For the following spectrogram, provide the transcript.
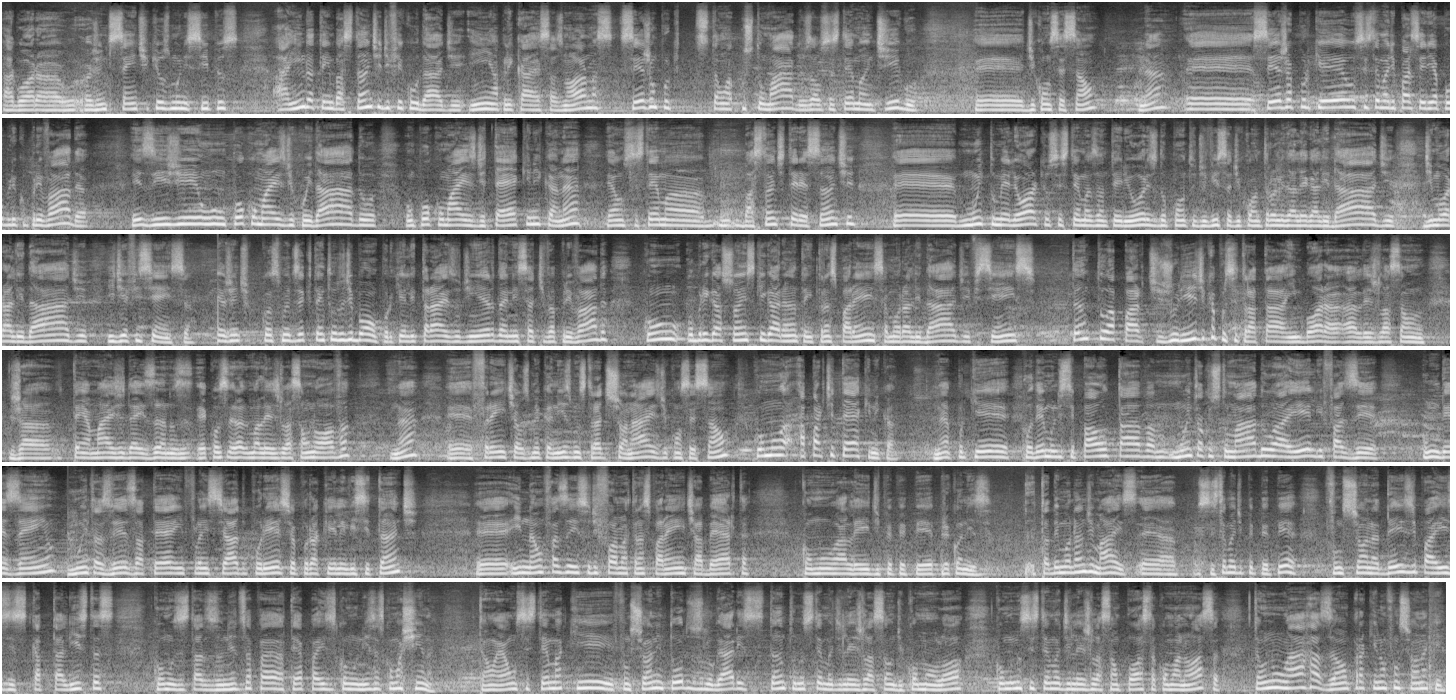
Agora, a gente sente que os municípios ainda têm bastante dificuldade em aplicar essas normas, sejam porque estão acostumados ao sistema antigo é, de concessão, né? É, seja porque o sistema de parceria público-privada exige um pouco mais de cuidado, um pouco mais de técnica, né? É um sistema bastante interessante, é, muito melhor que os sistemas anteriores do ponto de vista de controle da legalidade, de moralidade e de eficiência. A gente costuma dizer que tem tudo de bom, porque ele traz o dinheiro da iniciativa privada com obrigações que garantem transparência, moralidade, eficiência. Tanto a parte jurídica, por se tratar, embora a legislação já tenha mais de 10 anos, é considerada uma legislação nova, né? É, frente aos mecanismos tradicionais de concessão, como a parte técnica, né? porque o Poder Municipal estava muito acostumado a ele fazer um desenho, muitas vezes até influenciado por esse ou por aquele licitante, é, e não fazer isso de forma transparente, aberta, como a lei de PPP preconiza está demorando demais. É, o sistema de PPP funciona desde países capitalistas como os Estados Unidos até países comunistas como a China. Então é um sistema que funciona em todos os lugares, tanto no sistema de legislação de common law como no sistema de legislação posta como a nossa. Então não há razão para que não funcione aqui.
